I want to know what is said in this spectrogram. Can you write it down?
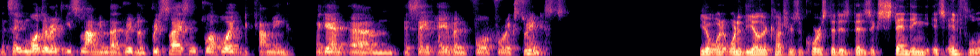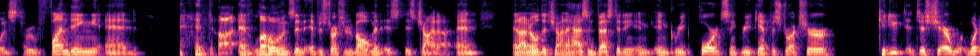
let's say, moderate Islam in that region, precisely to avoid becoming again um, a safe haven for for extremists. You know, one, one of the other countries, of course, that is that is extending its influence through funding and and uh, and loans and infrastructure development is is China. And and I know that China has invested in, in, in Greek ports and Greek infrastructure. Could you just share what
